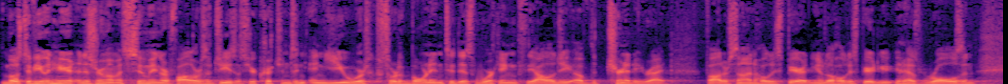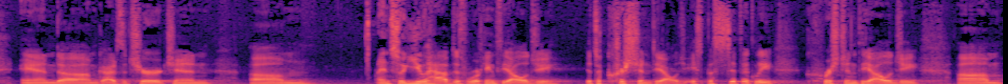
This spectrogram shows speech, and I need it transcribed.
most of you in here in this room, I'm assuming, are followers of Jesus. You're Christians, and, and, you were sort of born into this working theology of the Trinity, right? Father, Son, Holy Spirit. You know, the Holy Spirit it has roles and and um, guides the church, and um, and so you have this working theology. It's a Christian theology, a specifically Christian theology um,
